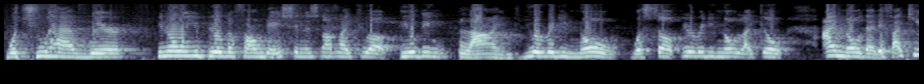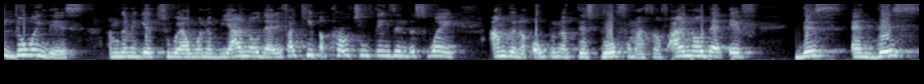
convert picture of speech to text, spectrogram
what you have where you know when you build a foundation it's not like you are building blind. You already know what's up. You already know like yo i know that if i keep doing this i'm gonna get to where i want to be. I know that if i keep approaching things in this way i'm gonna open up this door for myself. I know that if this and this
